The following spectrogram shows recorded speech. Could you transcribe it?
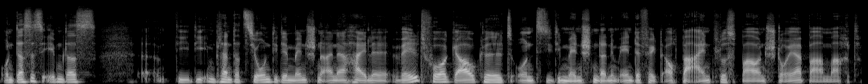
Und das ist eben das, äh, die, die Implantation, die dem Menschen eine heile Welt vorgaukelt und die die Menschen dann im Endeffekt auch beeinflussbar und steuerbar macht.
